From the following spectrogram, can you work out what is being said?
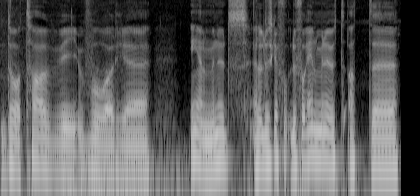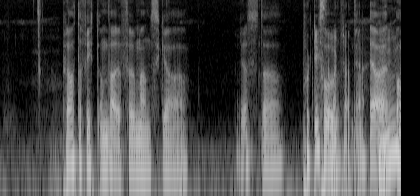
Då tar vi vår eh, en minuts, eller du, ska få, du får en minut att eh, prata fritt om varför man ska rösta på Kristdemokraterna. Ja, mm.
